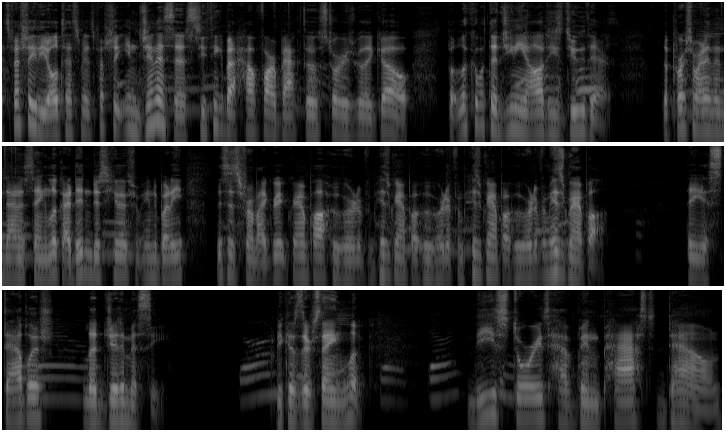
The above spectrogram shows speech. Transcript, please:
Especially the Old Testament, especially in Genesis, you think about how far back those stories really go. But look at what the genealogies do there. The person writing them down is saying, Look, I didn't just hear this from anybody. This is from my great grandpa who heard it from his grandpa, who heard it from his grandpa, who heard it from his grandpa. They establish legitimacy because they're saying, Look, these stories have been passed down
